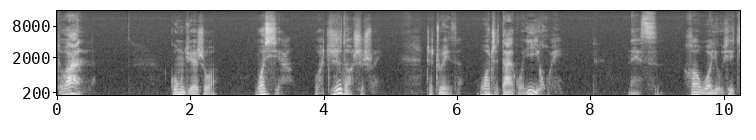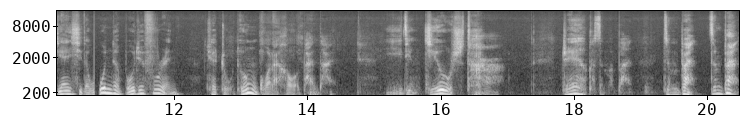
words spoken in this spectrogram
断了。公爵说：“我想我知道是谁。这坠子我只戴过一回。那次和我有些间隙的温特伯爵夫人却主动过来和我攀谈。一定就是他。这可怎么办？怎么办？怎么办？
